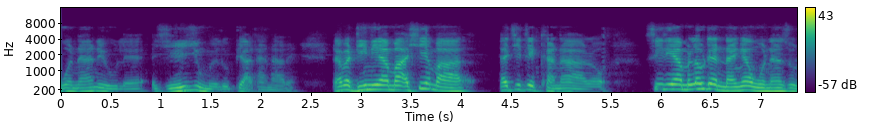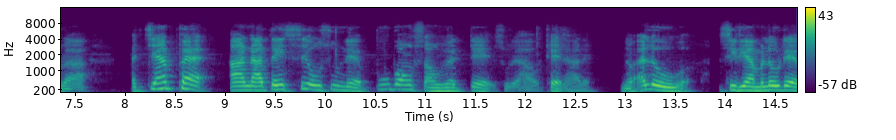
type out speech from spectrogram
ဝန်ထမ်းတွေကိုလည်းအရေးယူမယ်လို့ပြဋ္ဌာန်းထားတယ်။ဒါပေမဲ့ဒီနေရာမှာအရှိမ agitate ခန္ဓာကတော့စီရီယံမလုပ်တဲ့နိုင်ငံဝန်ထမ်းဆိုတာ အကြမ်းဖက်အာဏာသိမ်းစစ်အုပ်စုနဲ့ပူးပေါင်းဆောင်ရွက်တဲ့ဆိုတဲ့ဟာကိုထည့်ထားတယ်။နော်အဲ့လိုစီရီယံမလုပ်တဲ့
